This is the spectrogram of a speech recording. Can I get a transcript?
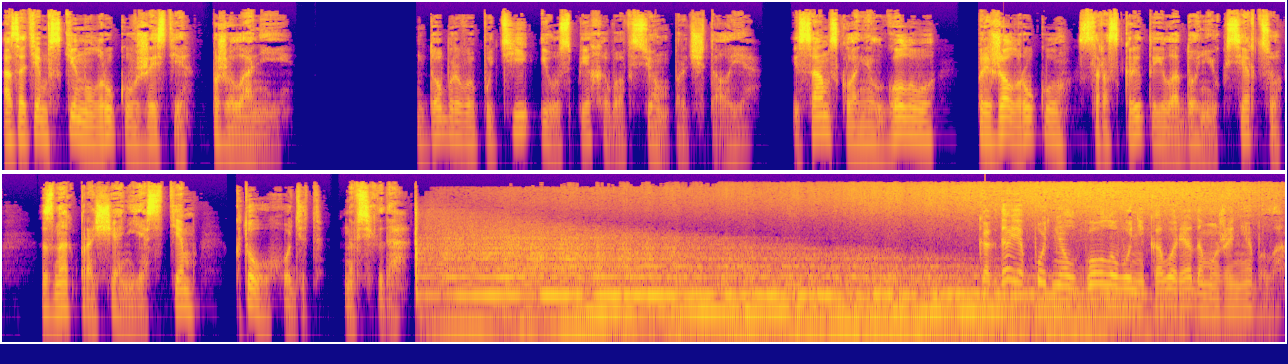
а затем вскинул руку в жесте пожеланий. «Доброго пути и успеха во всем», — прочитал я. И сам склонил голову, прижал руку с раскрытой ладонью к сердцу, знак прощания с тем, кто уходит навсегда. Когда я поднял голову, никого рядом уже не было.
